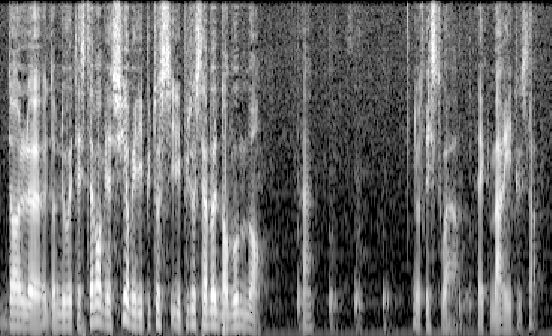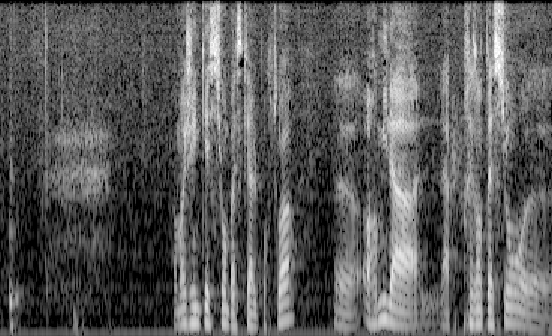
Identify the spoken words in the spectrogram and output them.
dans, le, Nouveau Testament, bien sûr, mais il est plutôt, il est plutôt symbole d'embaumement. Hein Notre histoire, avec Marie, tout ça. Moi j'ai une question Pascal pour toi. Euh, hormis la, présentation euh,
